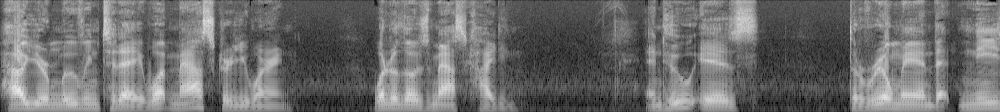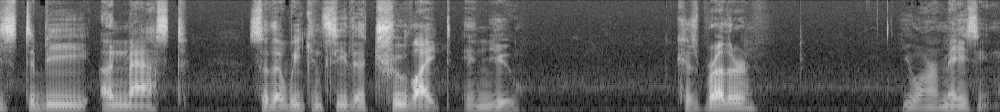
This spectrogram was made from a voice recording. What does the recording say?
how you're moving today. What mask are you wearing? What are those masks hiding? And who is the real man that needs to be unmasked so that we can see the true light in you? Because, brother, you are amazing.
